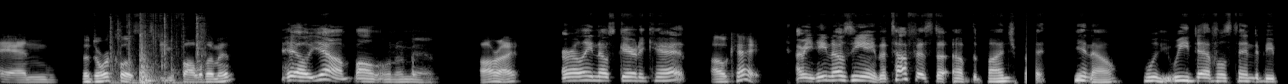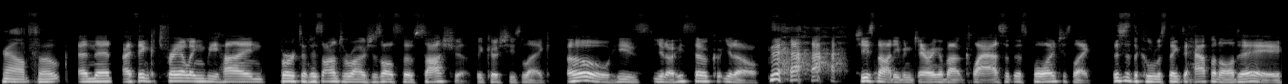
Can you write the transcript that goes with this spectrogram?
and the door closes. Do you follow them in? Hell yeah, I'm following them in. All right. Earl ain't no scaredy cat. Okay. I mean, he knows he ain't the toughest of the bunch, but you know, we we devils tend to be proud folk. And then I think trailing behind Bert and his entourage is also Sasha because she's like, oh, he's you know he's so co- you know she's not even caring about class at this point. She's like, this is the coolest thing to happen all day.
